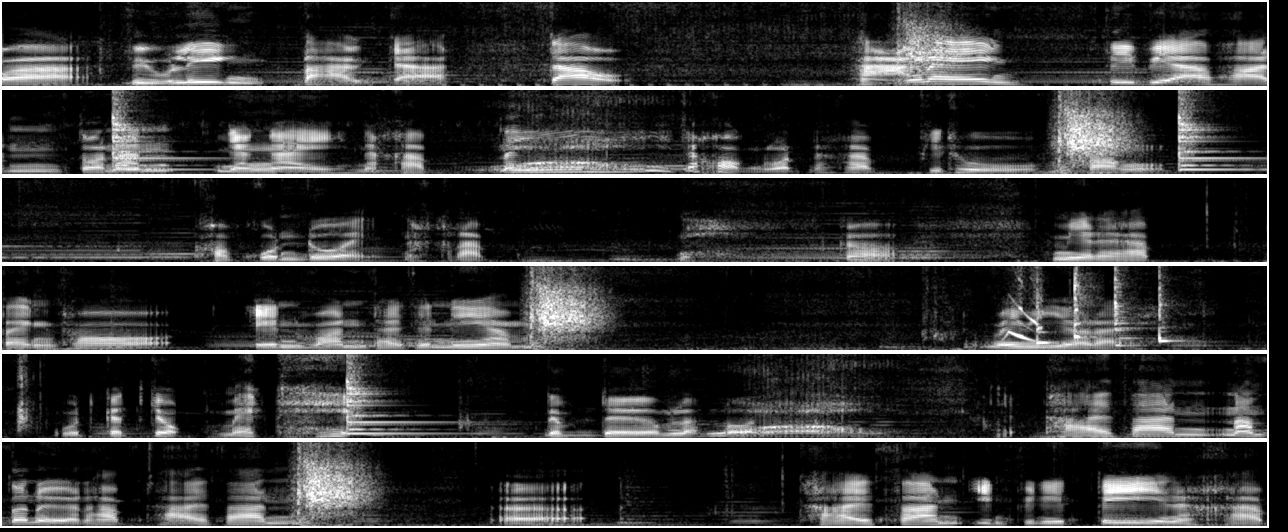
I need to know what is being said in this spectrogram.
ว่าฟิลลิ่งต่างจากเจ้าหางแรง CBR พันตัวนั้นยังไงนะครับ นี่เจ้าของรถนะครับ พี่ทูต้องขอบคุณด้วยนะครับ นี่ก็มีอะไรครับ แต่งท่อ N1 ไทเทเนียม ไม่มีอะไร อุดกระจกแม็กเทคเดิมๆแล้วรถท้ายสั้นนำเสนอนะครับท้ายสั้นเอ่อท้ายสั้น Infinity นะครับ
